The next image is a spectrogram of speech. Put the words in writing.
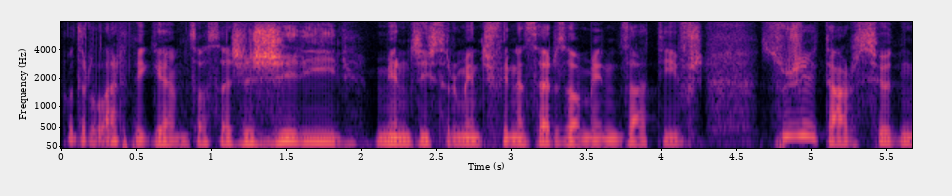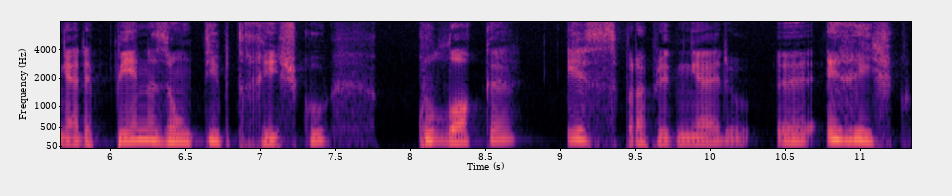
controlar, digamos, ou seja, gerir menos instrumentos financeiros ou menos ativos, sujeitar o seu dinheiro apenas a um tipo de risco coloca esse próprio dinheiro eh, em risco.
